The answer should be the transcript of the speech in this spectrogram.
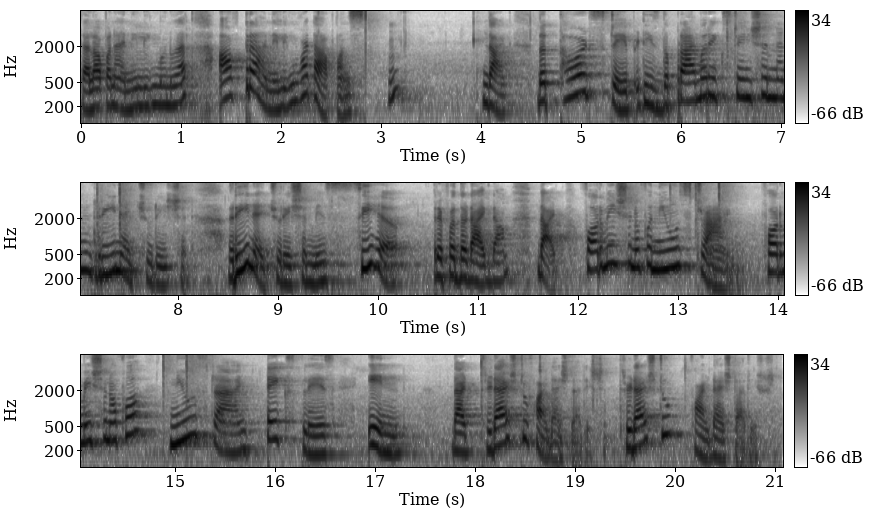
त्याला आपण annealing म्हणूयात. After annealing what happens? Hmm? that the third step it is the primer extension and renaturation renaturation means see here refer the diagram that formation of a new strand formation of a new strand takes place in that 3 dash to 5 dash direction 3 dash to 5 dash direction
